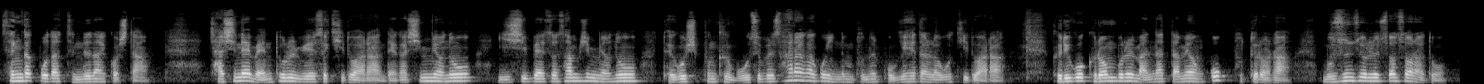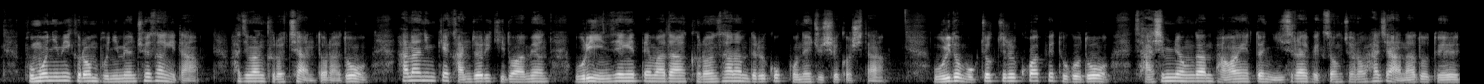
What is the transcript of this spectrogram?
생각보다 든든할 것이다. 자신의 멘토를 위해서 기도하라. 내가 10년 후, 20에서 30년 후 되고 싶은 그 모습을 살아가고 있는 분을 보게 해달라고 기도하라. 그리고 그런 분을 만났다면 꼭 붙들어라. 무슨 수를 써서라도. 부모님이 그런 분이면 최상이다. 하지만 그렇지 않더라도 하나님께 간절히 기도하면 우리 인생의 때마다 그런 사람들을 꼭 보내주실 것이다. 우리도 목적지를 코앞에 두고도 40년간 방황했던 이스라엘 백성처럼 하지 않아도 될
